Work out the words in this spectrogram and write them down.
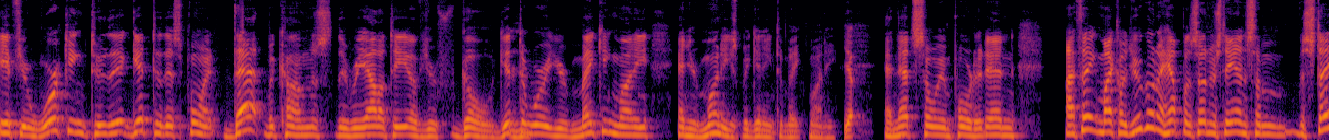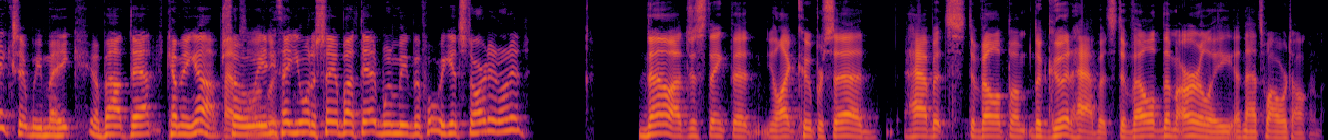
if you're working to the, get to this point, that becomes the reality of your goal. Get Mm-hmm. to where you're making money and your money's beginning to make money. Yep. And that's so important. And I think, Michael, you're going to help us understand some mistakes that we make about that coming up. So anything you want to say about that when we before we get started on it? No, I just think that, like Cooper said, habits develop them, the good habits, develop them early, and that's why we're talking about.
